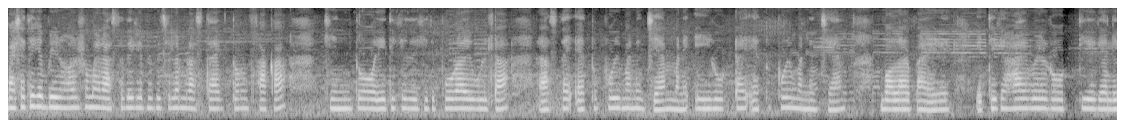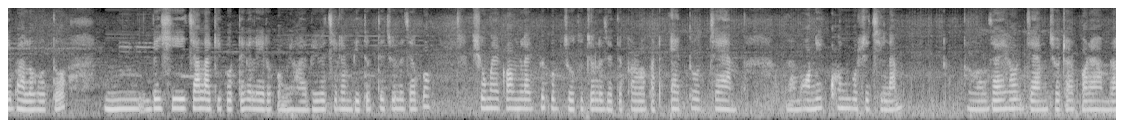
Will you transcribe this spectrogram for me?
বাসা থেকে বের হওয়ার সময় রাস্তা থেকে ভেবেছিলাম রাস্তা একদম ফাঁকা, কিন্তু এদিকে দেখি পুরাই উল্টা। রাস্তায় এত পরিমাণে জ্যাম মানে এই রোডটায় এত পরিমাণে জ্যাম বলার বাইরে। এর থেকে হাইওয়ে রোড দিয়ে গেলেই ভালো হতো। বেশি চালাকি করতে গেলে এরকমই হয়। ভেবেছিলাম দিয়ে চলে যাব। সময় কম লাগবে, খুব দ্রুত চলে যেতে পারব বাট এত জ্যাম অনেকক্ষণ বসেছিলাম। তো যাই হোক জ্যাম ছোটার পরে আমরা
